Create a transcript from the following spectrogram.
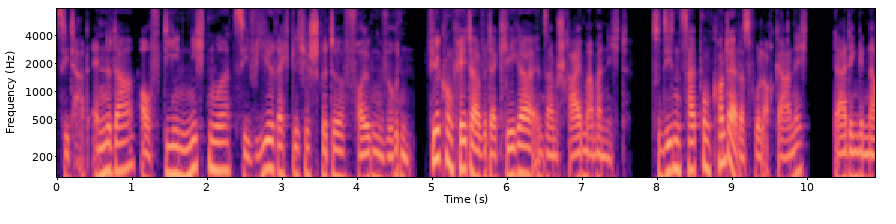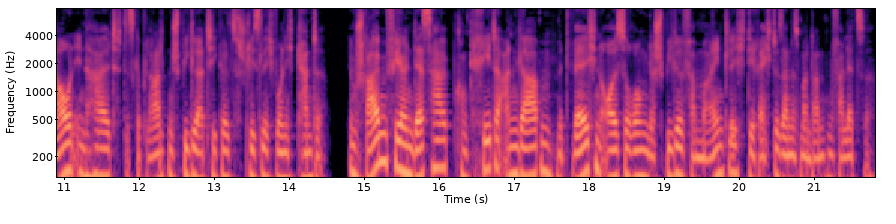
Zitat Ende dar, auf die nicht nur zivilrechtliche Schritte folgen würden. Viel konkreter wird der Kläger in seinem Schreiben aber nicht. Zu diesem Zeitpunkt konnte er das wohl auch gar nicht, da er den genauen Inhalt des geplanten Spiegelartikels schließlich wohl nicht kannte. Im Schreiben fehlen deshalb konkrete Angaben, mit welchen Äußerungen der Spiegel vermeintlich die Rechte seines Mandanten verletze.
